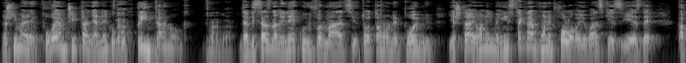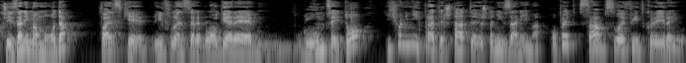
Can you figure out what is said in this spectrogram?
Znaš, ima je pojam čitanja nekog Da. printanog Da, da. da bi saznali neku informaciju, totalno nepojmljiv. Jer šta je, oni imaju Instagram, oni followaju vanjske zvijezde, ako ih zanima moda, vanjske influencere, blogere, glumce i to, i oni njih prate, šta, te, šta njih zanima. Opet, sam svoj feed kreiraju.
